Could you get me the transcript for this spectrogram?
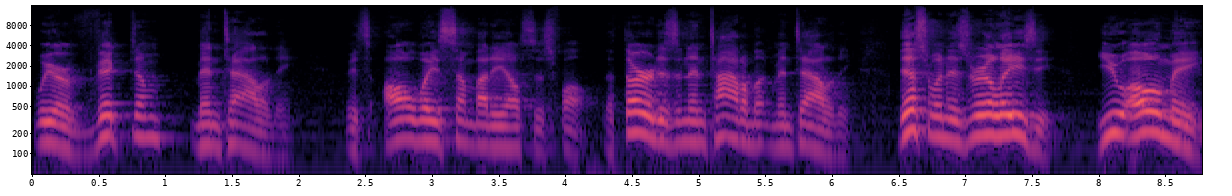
we are victim mentality. It's always somebody else's fault. The third is an entitlement mentality. This one is real easy. You owe me.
